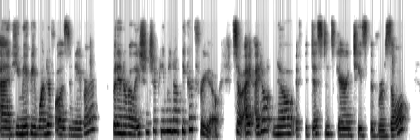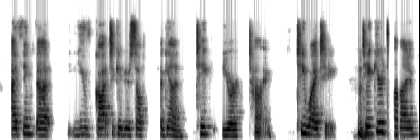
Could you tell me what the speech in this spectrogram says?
And he may be wonderful as a neighbor, but in a relationship, he may not be good for you. So I, I don't know if the distance guarantees the result. I think that you've got to give yourself, again, take your time. TYT. Mm-hmm. Take your time,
